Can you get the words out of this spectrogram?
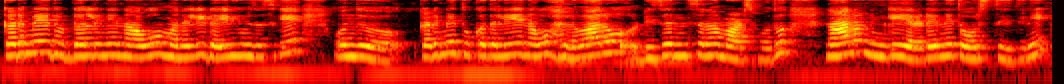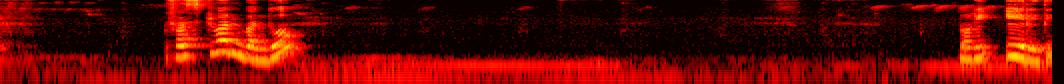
ಕಡಿಮೆ ದುಡ್ಡಲ್ಲಿನೇ ನಾವು ಮನೇಲಿ ಡೈಲಿ ಯೂಸಸ್ಗೆ ಒಂದು ಕಡಿಮೆ ತೂಕದಲ್ಲಿಯೇ ನಾವು ಹಲವಾರು ಡಿಸೈನ್ಸನ್ನು ಮಾಡಿಸ್ಬೋದು. ನಾನು ನಿಮಗೆ ಎರಡೇನೇ ತೋರಿಸ್ತಿದ್ದೀನಿ. ಫಸ್ಟ್ ಒನ್ ಬಂದು ನೋಡಿ ಈ ರೀತಿ.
